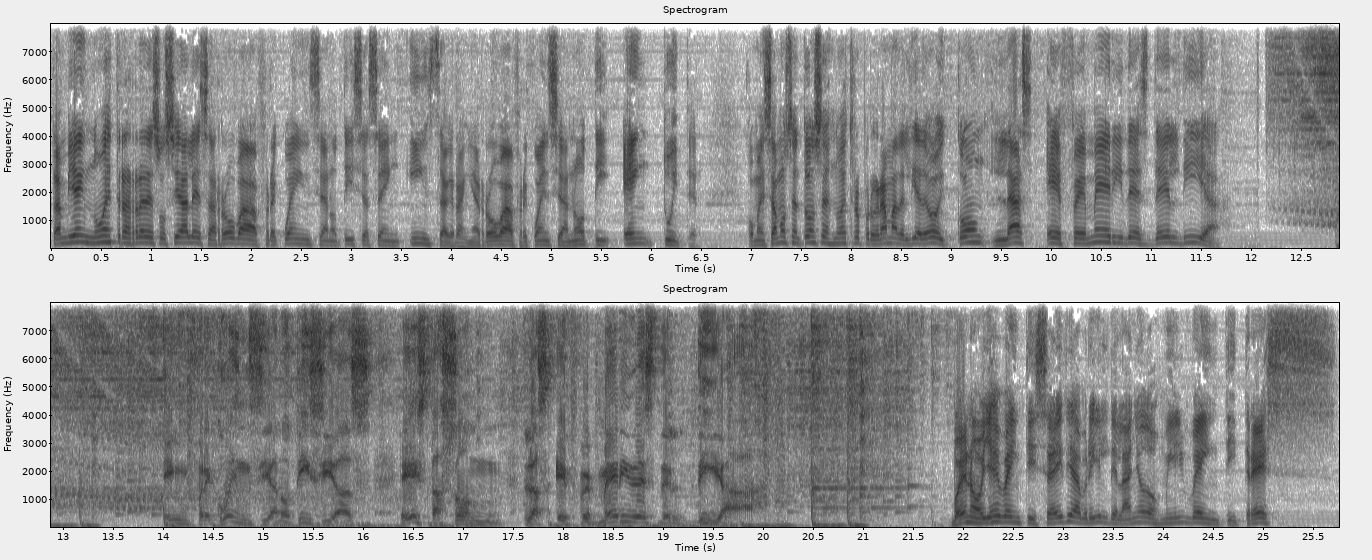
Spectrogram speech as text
También nuestras redes sociales, arroba frecuencia noticias en Instagram y arroba frecuencia noti en Twitter. Comenzamos entonces nuestro programa del día de hoy con las efemérides del día. En Frecuencia Noticias, estas son las efemérides del día. Bueno, hoy es 26 de abril del año 2023,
